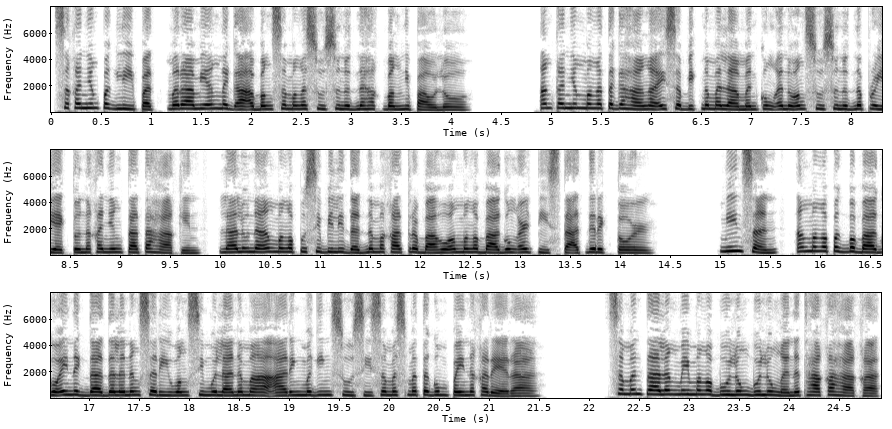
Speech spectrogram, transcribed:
Sa kanyang paglipat, marami ang nag-aabang sa mga susunod na hakbang ni Paulo. Ang kanyang mga tagahanga ay sabik na malaman kung ano ang susunod na proyekto na kanyang tatahakin, lalo na ang mga posibilidad na makatrabaho ang mga bagong artista at direktor. Minsan, ang mga pagbabago ay nagdadala ng sariwang simula na maaaring maging susi sa mas matagumpay na karera. Samantalang may mga bulong-bulungan at haka-haka,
